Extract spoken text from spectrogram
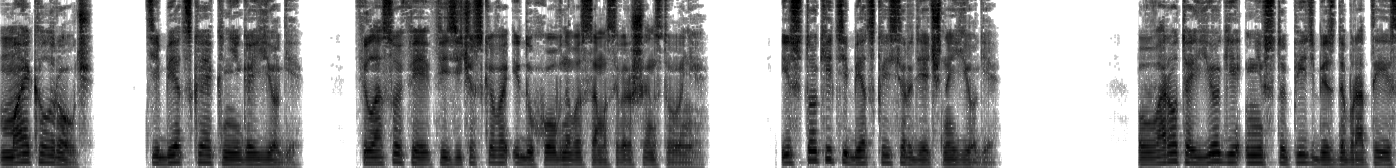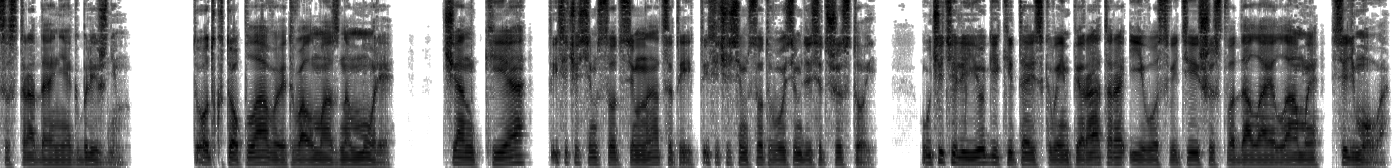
Майкл Роуч. Тибетская книга йоги. Философия физического и духовного самосовершенствования. Истоки тибетской сердечной йоги. В ворота йоги не вступить без доброты и сострадания к ближним. Тот, кто плавает в алмазном море. Чанг Киа, 1717-1786. Учитель йоги китайского императора и его святейшества Далай-ламы VII.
